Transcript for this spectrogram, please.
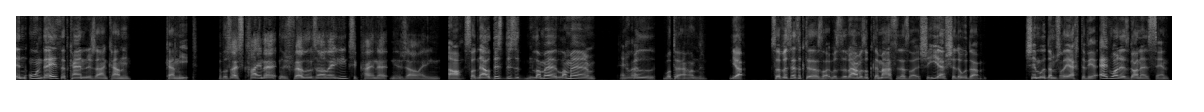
in own days that kind of sein kann, kann eat. Das heißt, keine nicht wollen soll er eat, sie keine nicht er. Ah, so now this, this is, lame, lame, ich will, what the, um, yeah. So was er sagt das so, was der Rama sagt der Maße das so, yef shel udam, shim udam shel yechte wir, everyone is gonna sin,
